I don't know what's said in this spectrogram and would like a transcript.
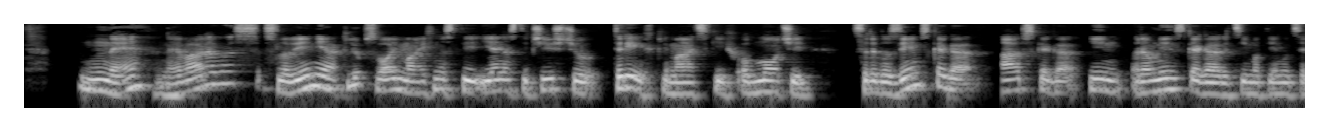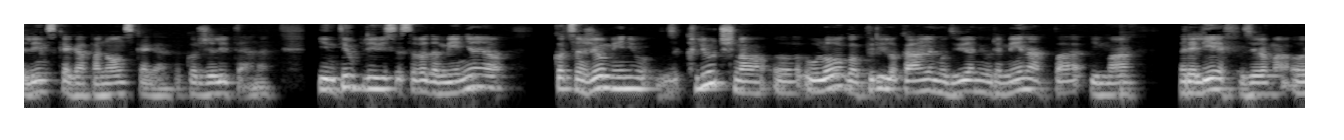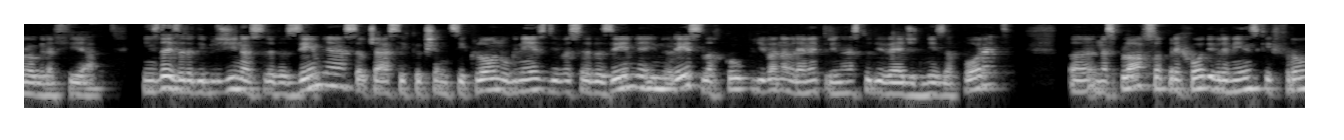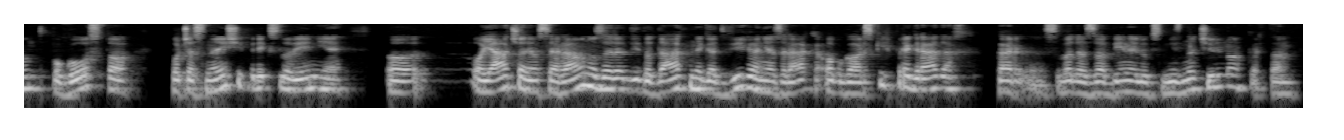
Ne, ne vara vas. Slovenija, kljub svoji majhnosti, je na stičišču treh klimatskih območij: sredozemskega, alpskega in ravninskega, recimo temu celinskega, panonskega, kako želite. Ne? In ti vplivi se seveda menjajo. Kot sem že omenil, ključno uh, vlogo pri lokalnem odvijanju vremena pa ima relief oziroma orografija. In zdaj, zaradi bližine sredozemlja, se včasih kakšen ciklon ugnezdi v sredozemlje in res lahko vpliva na vreme pri nas tudi več dni zapored. Uh, nasploh so prehodi vremenskih front pogosto počasnejši prek Slovenije, ojačajo se ravno zaradi dodatnega dviganja zraka ob gorskih pregradah, kar seveda za Benelux ni značilno, ker tam,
